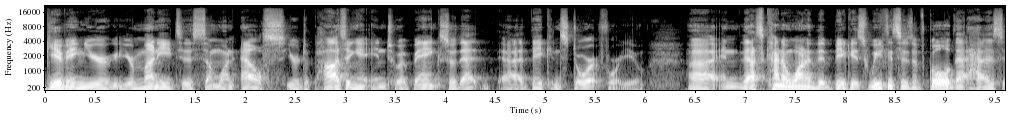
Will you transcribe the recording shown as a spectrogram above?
giving your your money to someone else. You're depositing it into a bank so that uh, they can store it for you. Uh, and that's kind of one of the biggest weaknesses of gold that has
